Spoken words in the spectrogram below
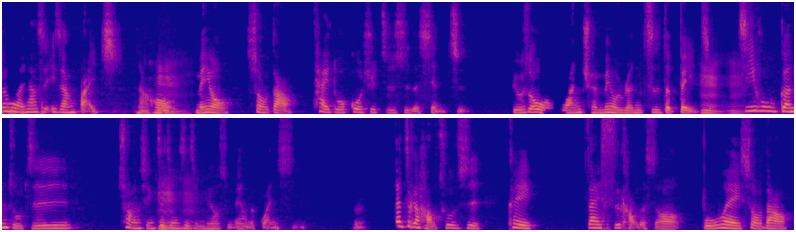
所以我很像是一张白纸，然后没有受到太多过去知识的限制，比如说我完全没有人资的背景，嗯嗯、几乎跟组织创新这件事情没有什么样的关系。嗯，嗯，但这个好处是可以在思考的时候不会受到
